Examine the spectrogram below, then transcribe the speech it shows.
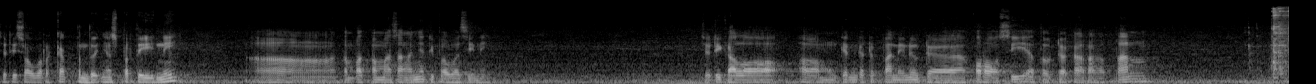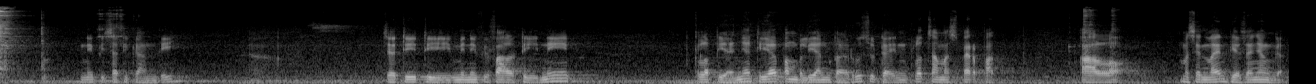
Jadi shower cap bentuknya seperti ini. Eh, tempat pemasangannya di bawah sini. Jadi kalau eh, mungkin ke depan ini udah korosi atau udah karatan ini bisa diganti. Jadi di Mini Vivaldi ini kelebihannya dia pembelian baru sudah include sama spare part. Kalau mesin lain biasanya enggak.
